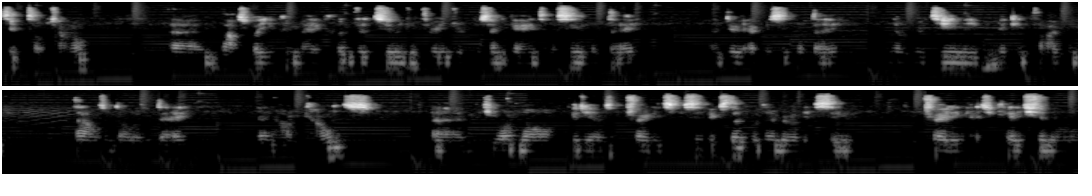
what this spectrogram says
TikTok channel. Um, that's where you can make 100, 200, 300% gains in a single day and do it every single day. You know, routinely making $500,000 a day in our accounts. Um, if you want more videos on trading specific stuff, we're going to be releasing trading education or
